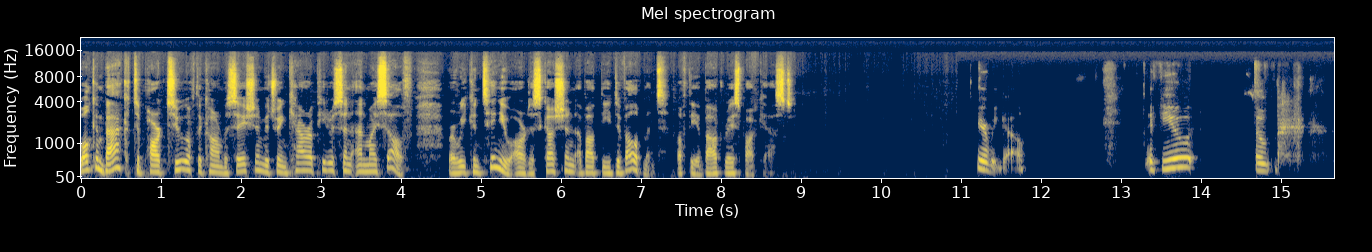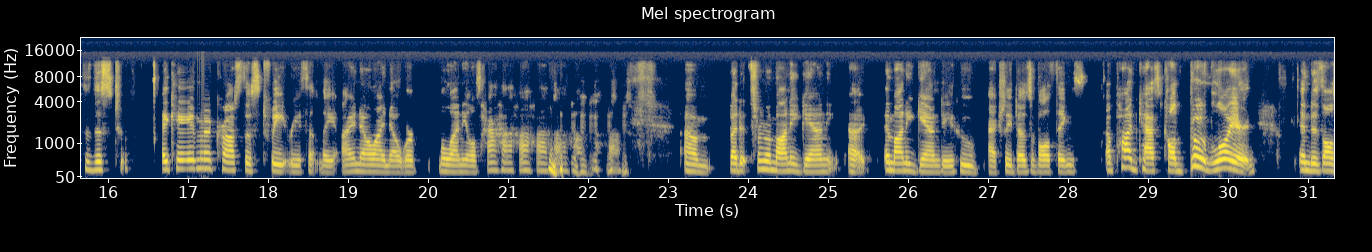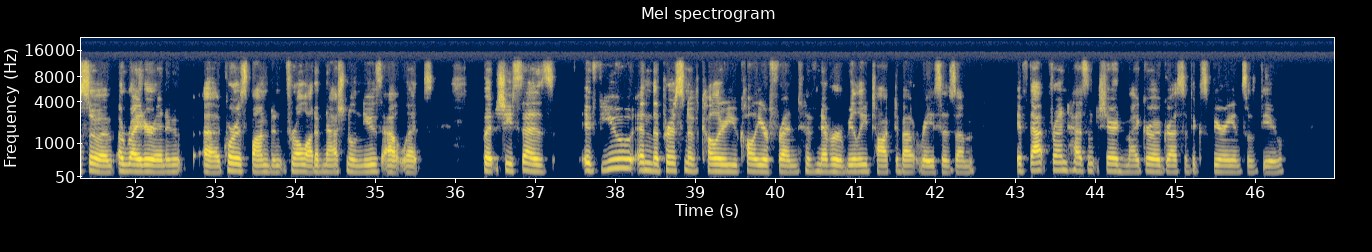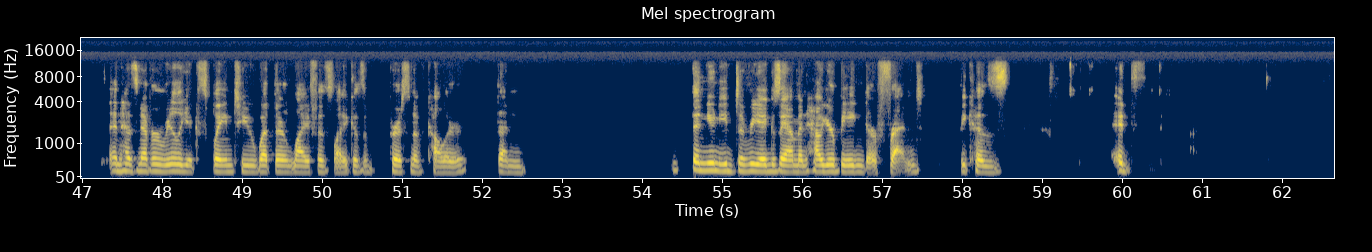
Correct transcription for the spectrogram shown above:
Welcome back to part two of the conversation between Kara Peterson and myself, where we continue our discussion about the development of the About Race podcast. Here we go. If you, so, so this, t- I came across this tweet recently. I know, I know, we're millennials. Ha ha ha ha ha ha. ha. Um, but it's from Imani Gandhi, uh, Imani Gandy, who actually does, of all things, a podcast called Boom Lawyered, and is also a, a writer and a, a correspondent for a lot of national news outlets. But she says, if you and the person of color you call your friend have never really talked about racism, if that friend hasn't shared microaggressive experience with you and has never really explained to you what their life is like as a person of color, then then you need to re-examine how you're being their friend because it's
